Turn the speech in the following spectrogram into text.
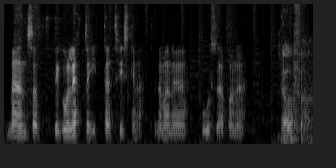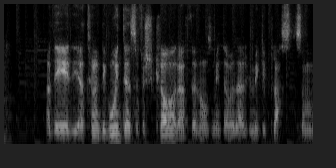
Men så att det går lätt att hitta ett fiskenät när man är på en ö. Ja, fan. Ja, det, är, jag tror, det går inte ens att förklara för någon som inte har varit där hur mycket plast som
